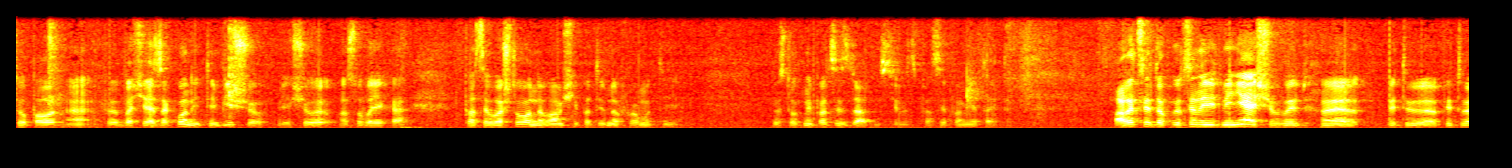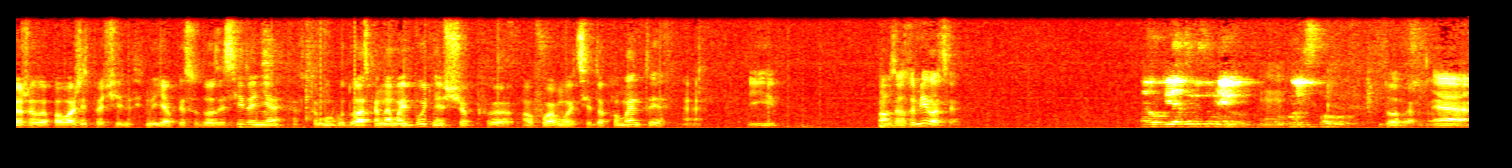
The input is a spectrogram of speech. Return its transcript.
цього е, передбачає закон, і тим більше, що якщо особа, яка працевлаштована, вам ще потрібно оформити листок непрацездатності, ви про це пам'ятаєте. Але це, це не відміняє, що ви підтверджували поважність причин неявки судового засідання. Тому, будь ласка, на майбутнє, щоб оформили ці документи. І вам зрозуміло це? Е, Я зрозумів, обов'язково. Добре. Е,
